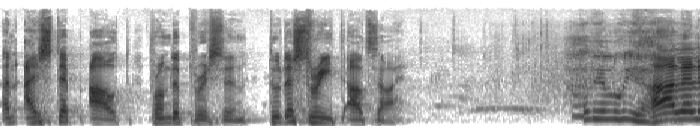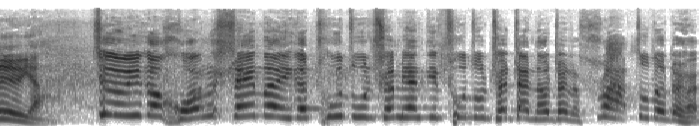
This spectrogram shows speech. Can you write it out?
and I stepped out from the prison to the street outside. 哈利路亚！ Hallelujah. 就有一个黄色的一个出租车，面的出租车站到这儿，唰走到这儿，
